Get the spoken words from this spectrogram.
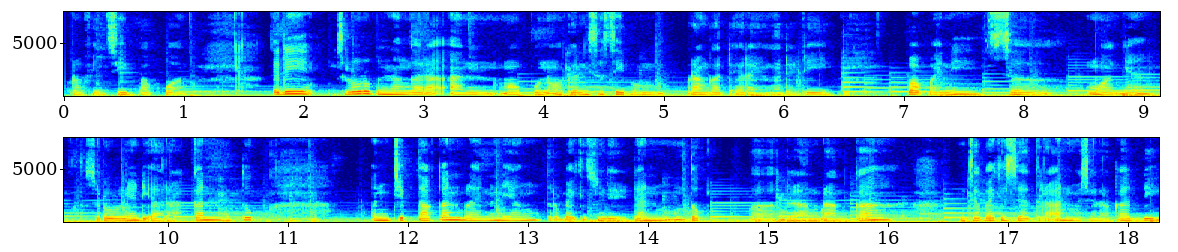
provinsi Papua jadi seluruh penyelenggaraan maupun organisasi perangkat daerah yang ada di Papua ini semuanya seluruhnya diarahkan untuk menciptakan pelayanan yang terbaik itu sendiri dan untuk uh, dalam rangka mencapai kesejahteraan masyarakat di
